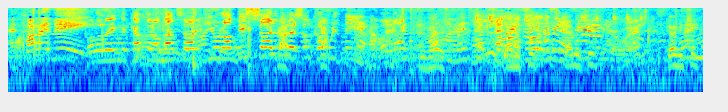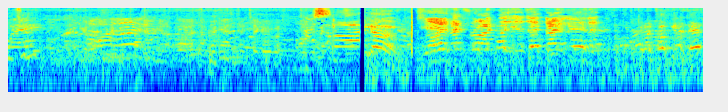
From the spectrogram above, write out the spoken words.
And follow me. Following the captain on that side. If you're on this side of the vessel, come with me. All right? Yeah, that's right. Don't use it.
